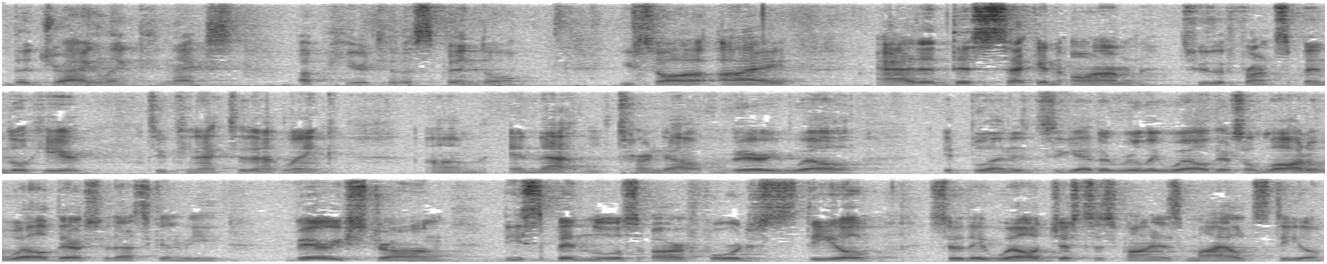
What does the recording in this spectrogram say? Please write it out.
The drag link connects up here to the spindle. You saw I added this second arm to the front spindle here to connect to that link um, and that turned out very well. It blended together really well. There's a lot of weld there so that's going to be very strong. These spindles are forged steel, so they weld just as fine as mild steel.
